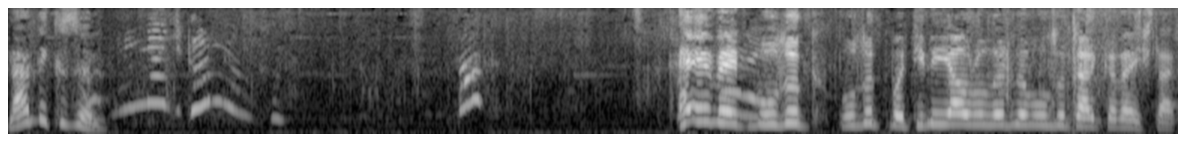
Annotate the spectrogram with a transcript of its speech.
Nerede kızım? Minnacık görmüyor musun? Bak. Evet bulduk. Bulduk patini yavrularını bulduk arkadaşlar.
